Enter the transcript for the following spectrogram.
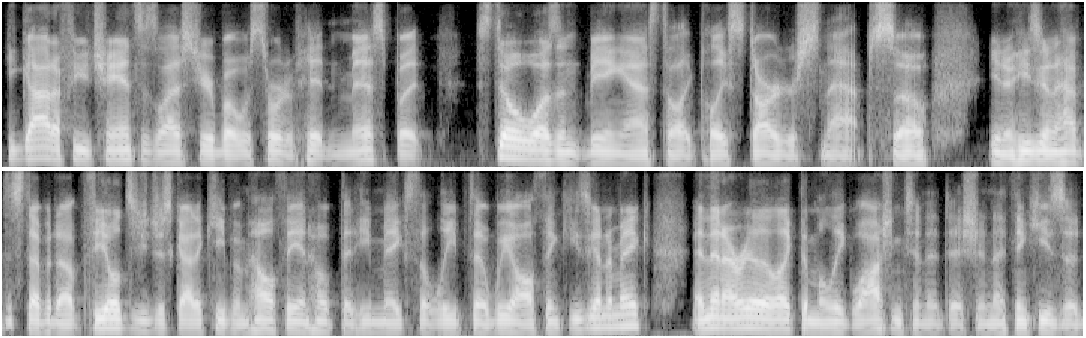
he got a few chances last year, but was sort of hit and miss, but still wasn't being asked to like play starter snaps. So, you know, he's going to have to step it up. Fields, you just got to keep him healthy and hope that he makes the leap that we all think he's going to make. And then I really like the Malik Washington addition. I think he's a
